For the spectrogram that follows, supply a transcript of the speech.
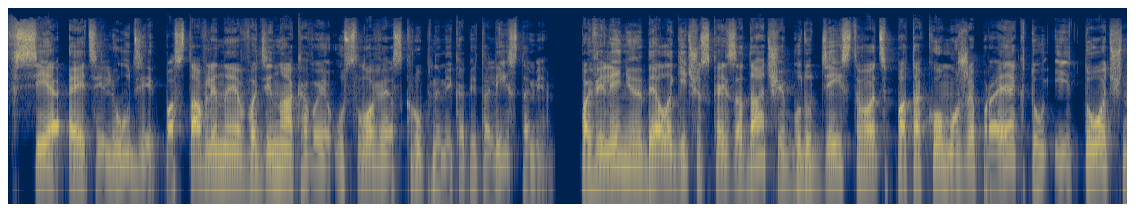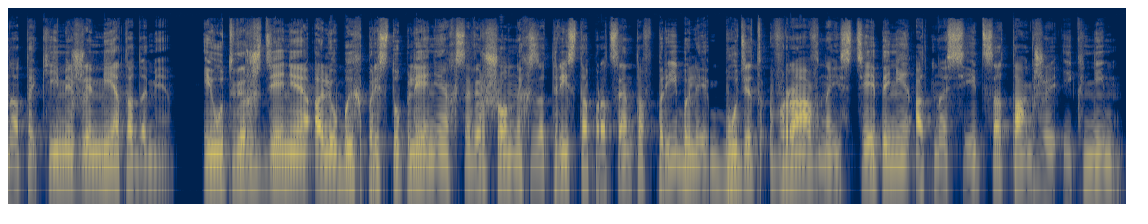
Все эти люди, поставленные в одинаковые условия с крупными капиталистами, по велению биологической задачи будут действовать по такому же проекту и точно такими же методами. И утверждение о любых преступлениях, совершенных за 300% прибыли, будет в равной степени относиться также и к ним.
